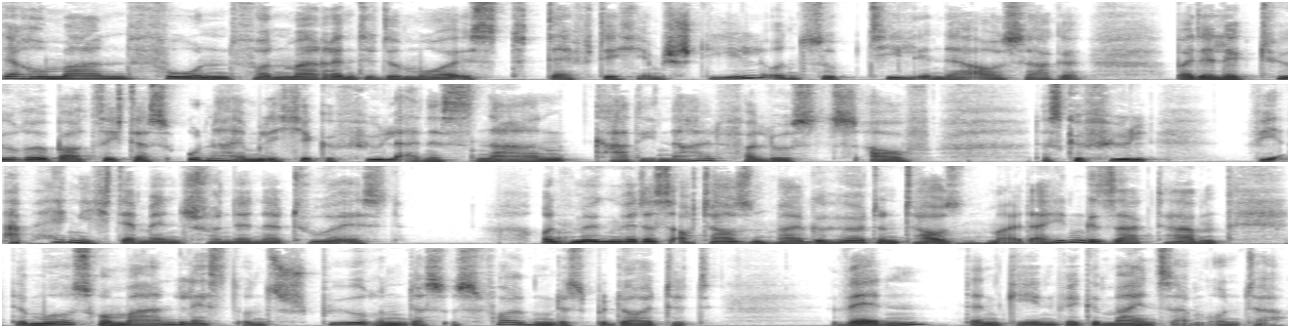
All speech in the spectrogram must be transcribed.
Der Roman Faun von Marente de Moor ist deftig im Stil und subtil in der Aussage. Bei der Lektüre baut sich das unheimliche Gefühl eines nahen Kardinalverlusts auf, das Gefühl, wie abhängig der Mensch von der Natur ist. Und mögen wir das auch tausendmal gehört und tausendmal dahingesagt haben, de Moors Roman lässt uns spüren, dass es Folgendes bedeutet. Wenn, dann gehen wir gemeinsam unter.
